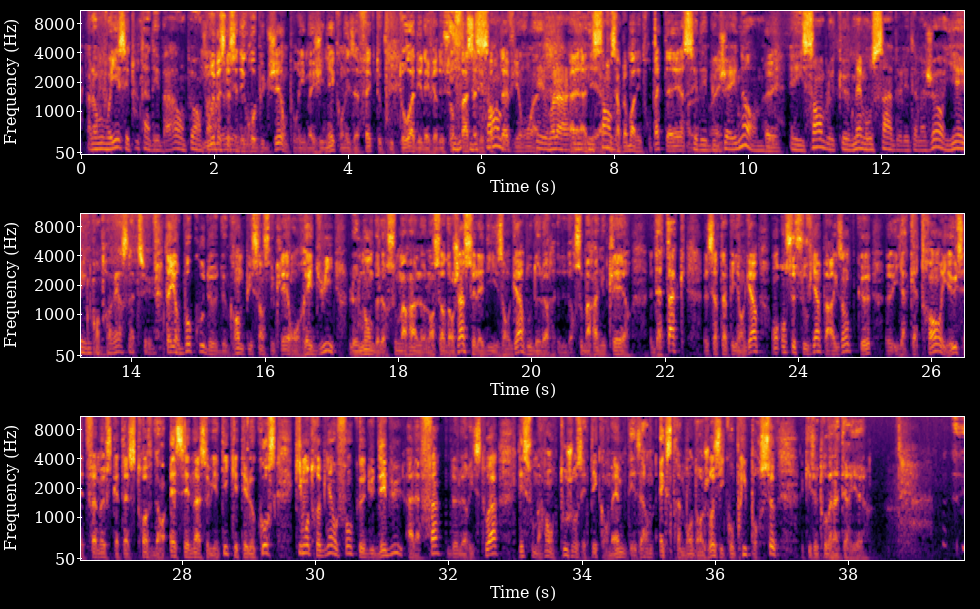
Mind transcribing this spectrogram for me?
Alors vous voyez, c'est tout un débat, on peut en parler. Oui, parce que c'est des gros budgets, on pourrait imaginer qu'on les affecte plutôt à des navires de surface, à des porte-avions, à, voilà, il, semble, tout simplement à des troupes à terre. C'est des budgets énormes. Et il semble que même au sein de l'état-major, il y ait une controverse là-dessus. D'ailleurs, beaucoup de, de, grandes puissances nucléaires ont réduit le nombre de leurs sous-marins lanceurs d'engins, cela dit, ils en gardent, ou de leurs leur sous-marins nucléaires d'attaque certains pays en garde. On, se souvient par exemple que euh, il y a quatre ans, il y a eu cette fameuse catastrophe dans SNA soviétique qui était le course, qui montre bien au fond que du début à la fin de leur histoire, les sous-marins ont toujours été quand même des armes extrêmement dangereuses, y compris pour ceux qui se trouvent à l'intérieur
